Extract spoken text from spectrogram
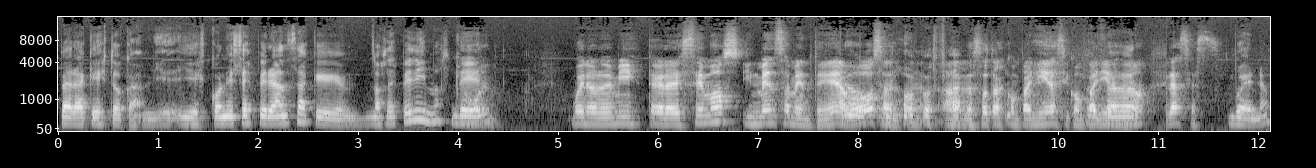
para que esto cambie. Y es con esa esperanza que nos despedimos de él. Bueno, Noemí, te agradecemos inmensamente ¿eh? a vos, a, a, las otras compañeras y compañeros, ¿no? Gracias. Bueno.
